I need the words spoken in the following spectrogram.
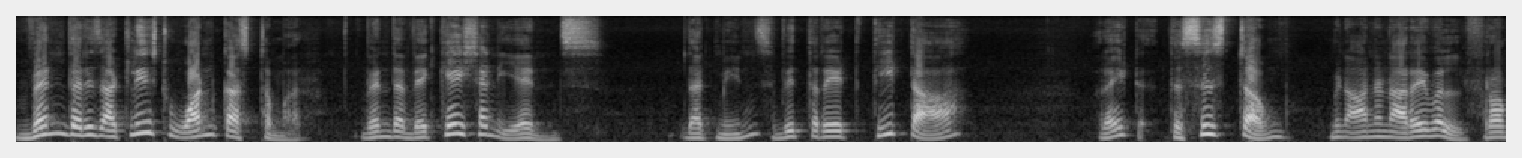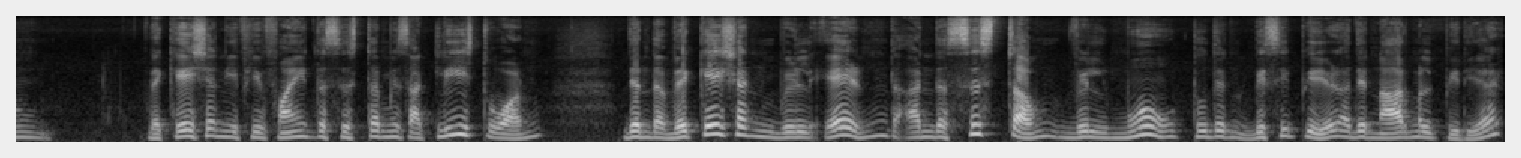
When there is at least one customer when the vacation ends that means with rate theta right the system I mean on an arrival from vacation if you find the system is at least one then the vacation will end and the system will move to the busy period or the normal period.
